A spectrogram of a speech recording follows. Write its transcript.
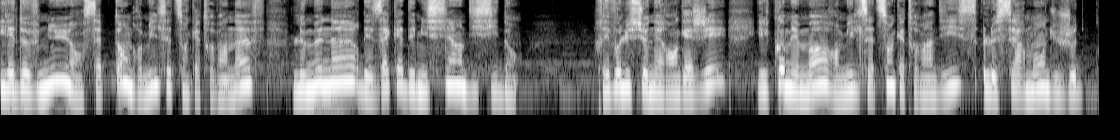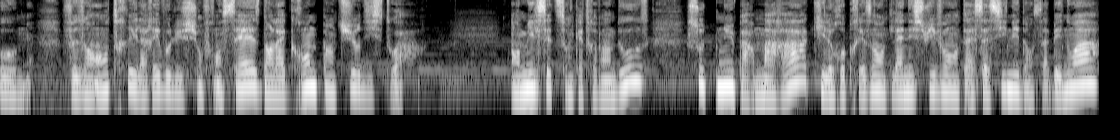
il est devenu, en septembre 1789, le meneur des académiciens dissidents. Révolutionnaire engagé, il commémore en 1790 le serment du jeu de paume, faisant entrer la Révolution française dans la grande peinture d'histoire. En 1792, soutenu par Marat, qu'il représente l'année suivante assassiné dans sa baignoire,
